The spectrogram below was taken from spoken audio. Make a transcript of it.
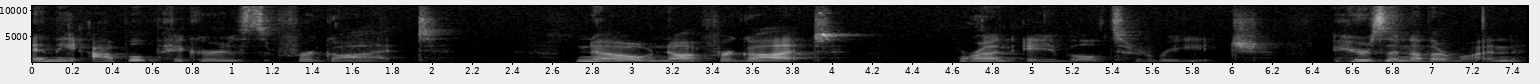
and the apple pickers forgot. No, not forgot, or unable to reach. Here's another one.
